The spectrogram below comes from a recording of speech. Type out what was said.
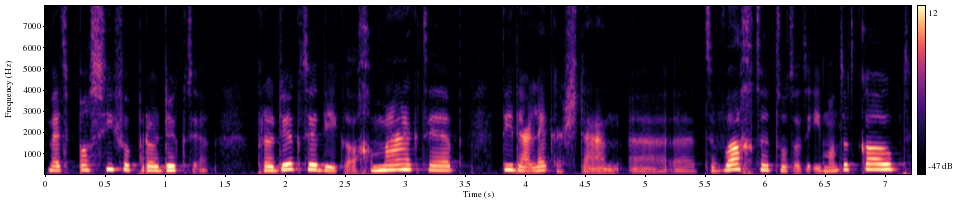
met passieve producten. Producten die ik al gemaakt heb, die daar lekker staan uh, te wachten totdat iemand het koopt.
